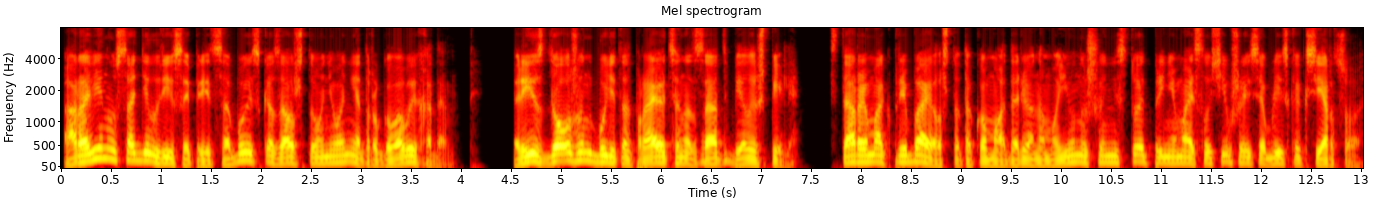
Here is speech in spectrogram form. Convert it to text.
А Равин усадил Риса перед собой и сказал, что у него нет другого выхода. Рис должен будет отправиться назад в Белый Шпиль. Старый маг прибавил, что такому одаренному юноше не стоит принимать случившееся близко к сердцу.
